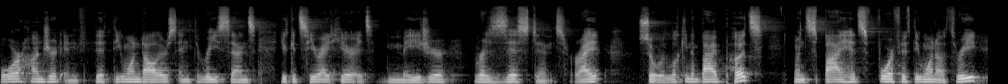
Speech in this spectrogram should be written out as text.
$451.03. You can see right here, it's major resistance, right? So we're looking to buy puts. When SPY hits 451.03,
